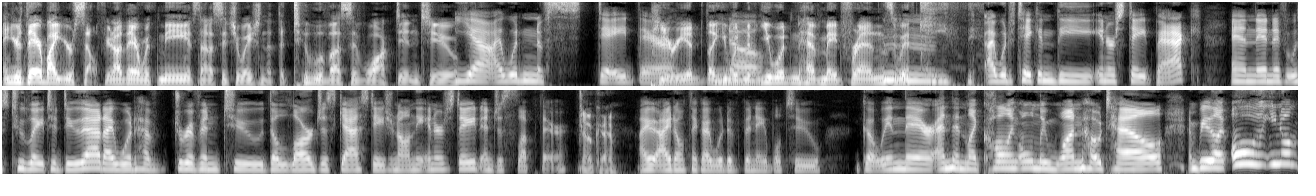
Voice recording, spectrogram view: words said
And you're there by yourself. You're not there with me. It's not a situation that the two of us have walked into. yeah, I wouldn't have stayed there. Period. Like you wouldn't have you wouldn't have made friends with Keith. I would have taken the interstate back. And then if it was too late to do that, I would have driven to the largest gas station on the interstate and just slept there. Okay. I, I don't think I would have been able to go in there and then like calling only one hotel and be like, oh, you know,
